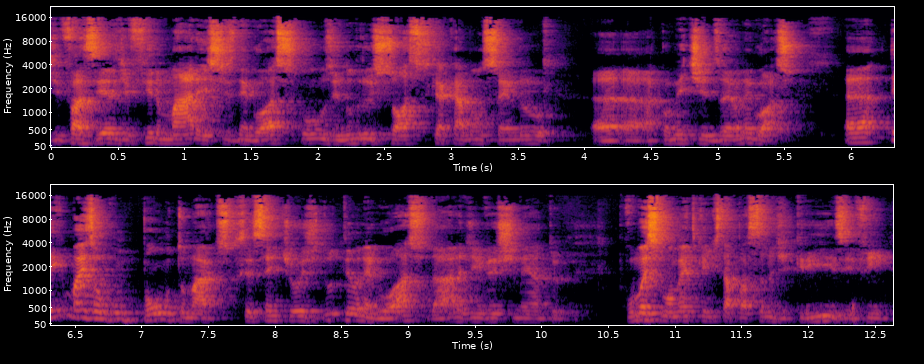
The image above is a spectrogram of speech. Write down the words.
de fazer, de firmar esses negócios com os inúmeros sócios que acabam sendo uh, acometidos aí ao negócio. Uh, tem mais algum ponto, Marcos, que você sente hoje do teu negócio, da área de investimento, como esse momento que a gente está passando de crise, enfim,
